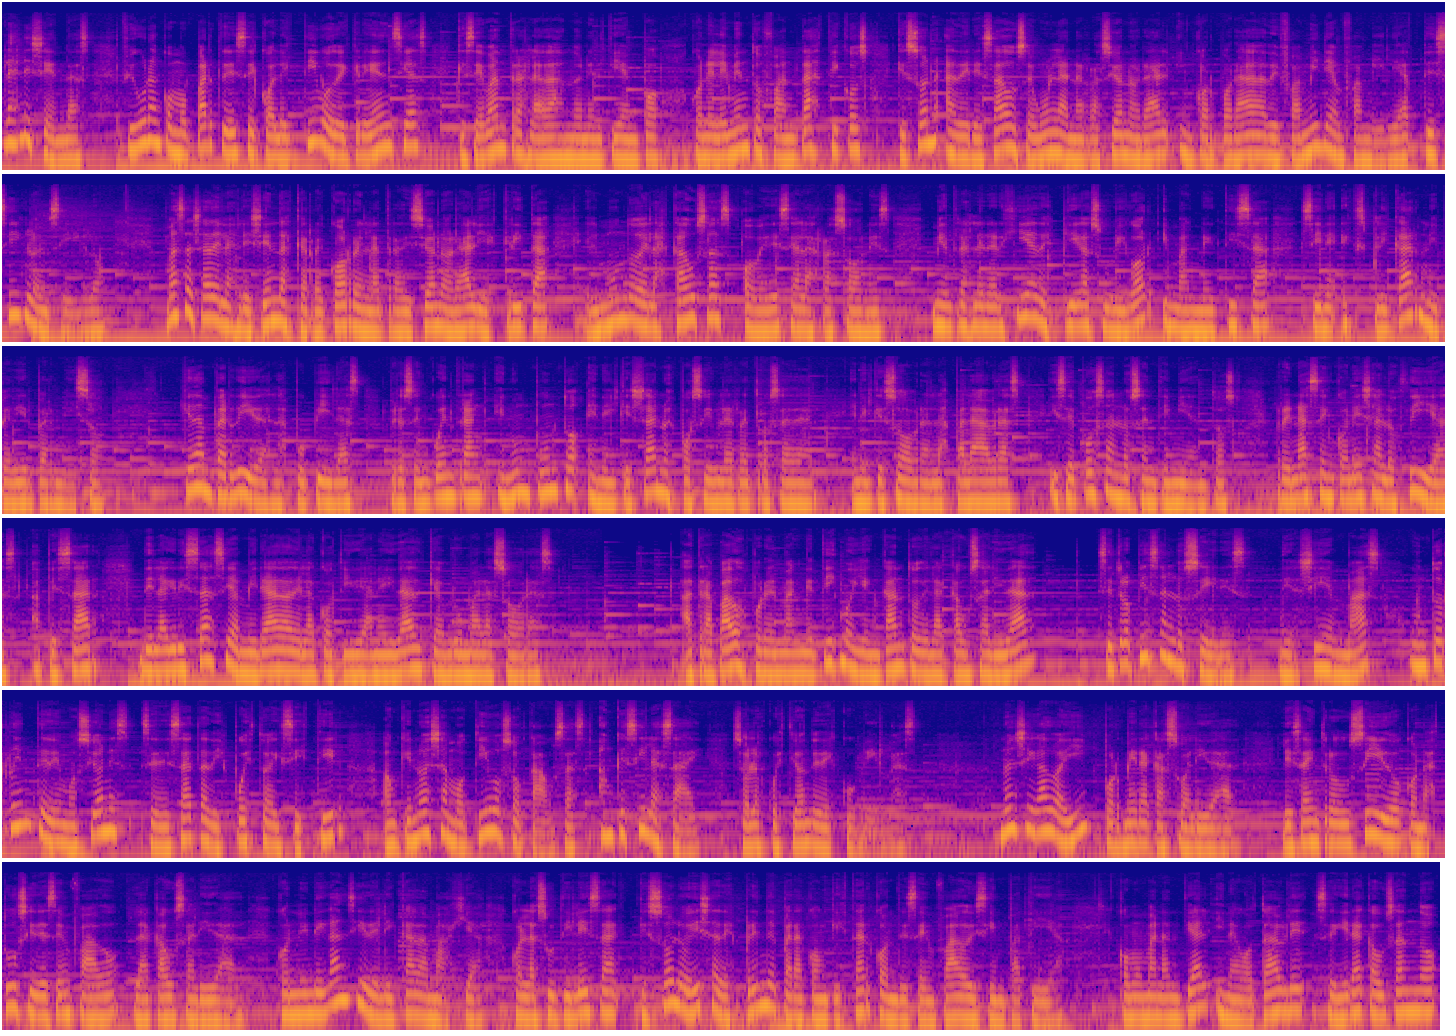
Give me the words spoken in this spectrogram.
Las leyendas figuran como parte de ese colectivo de creencias que se van trasladando en el tiempo, con elementos fantásticos que son aderezados según la narración oral incorporada de familia en familia, de siglo en siglo. Más allá de las leyendas que recorren la tradición oral y escrita, el mundo de las causas obedece a las razones, mientras la energía despliega su vigor y magnetiza sin explicar ni pedir permiso. Quedan perdidas las pupilas, pero se encuentran en un punto en el que ya no es posible retroceder, en el que sobran las palabras y se posan los sentimientos. Renacen con ella los días, a pesar de la grisácea mirada de la cotidianeidad que abruma las horas. Atrapados por el magnetismo y encanto de la causalidad, se tropiezan los seres, de allí en más un torrente de emociones se desata dispuesto a existir aunque no haya motivos o causas, aunque sí las hay, solo es cuestión de descubrirlas. No han llegado ahí por mera casualidad, les ha introducido con astucia y desenfado la causalidad, con elegancia y delicada magia, con la sutileza que solo ella desprende para conquistar con desenfado y simpatía. Como manantial inagotable seguirá causando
